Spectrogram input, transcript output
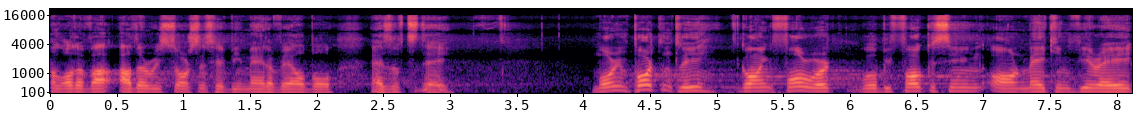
a lot of other resources have been made available as of today. More importantly, going forward, we'll be focusing on making V-Ray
